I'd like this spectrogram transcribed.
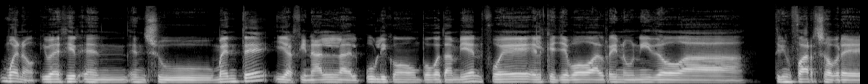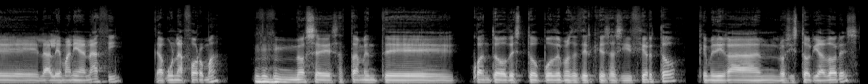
bueno, iba a decir en, en, su mente y al final la del público un poco también, fue el que llevó al Reino Unido a triunfar sobre la Alemania nazi, de alguna forma. no sé exactamente cuánto de esto podemos decir que es así cierto, que me digan los historiadores.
